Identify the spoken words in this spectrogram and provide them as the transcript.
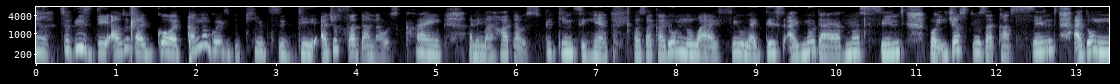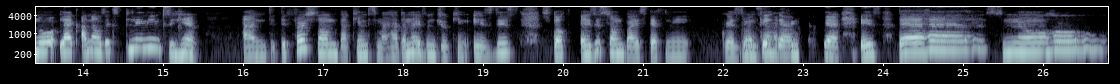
Mm. so this day I was just like, God, I'm not going to be cute today. I just sat down and I was crying, and in my heart I was speaking to Him. I was like, I don't know why I feel like this. I know that I have not sinned, but it just feels like I've sinned. I don't know, like, and I was explaining to Him. And the first song that came to my heart, I'm not even joking, is this stuff is this song by Steffany Gretzinger. I Gretzinger. think, Yeah, is there's no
